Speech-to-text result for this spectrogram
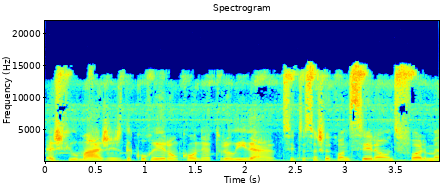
as filmagens decorreram com naturalidade. Situações que aconteceram de forma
